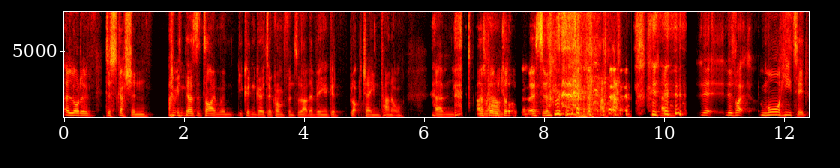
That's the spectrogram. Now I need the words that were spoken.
a lot of discussion. I mean, there's a time when you couldn't go to a conference without there being a good blockchain panel. Um, I was around... probably talking about most of them. um, there's like more heated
